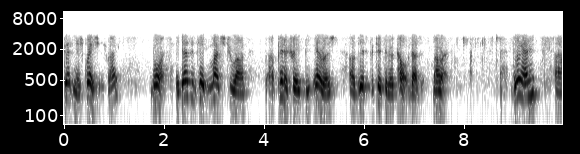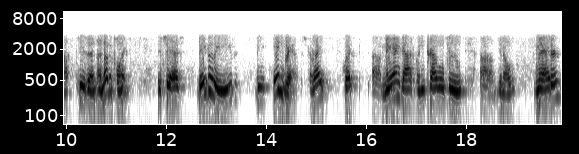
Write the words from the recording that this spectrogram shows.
goodness gracious, right? Boy, it doesn't take much to uh, uh, penetrate the errors of this particular cult, does it? All right. Then uh, here's an, another point. It says they believe the engrams, all right? What uh, man got when he traveled through, uh, you know, matter,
